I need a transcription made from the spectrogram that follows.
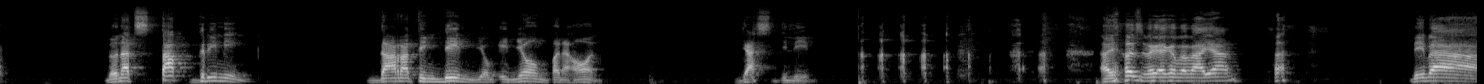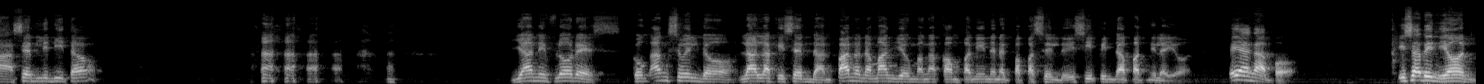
Do not stop dreaming. Darating din yung inyong panahon. Just believe. Ayos, mga kababayan. Di ba, Sir Lidito? Yanni Flores, kung ang sweldo lalaki Sir Dan, paano naman yung mga company na nagpapasweldo? Isipin dapat nila yon. Kaya nga po, isa rin yon.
